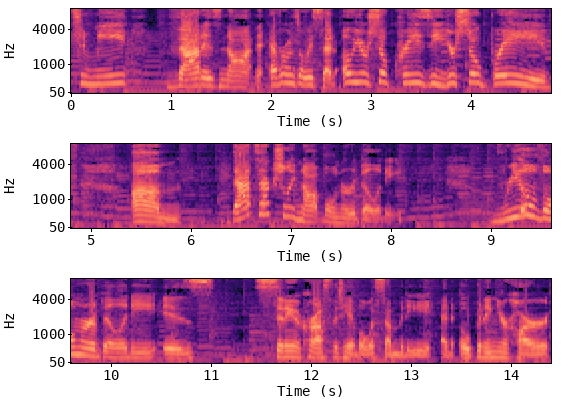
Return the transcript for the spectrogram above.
to me that is not everyone's always said oh you're so crazy you're so brave um that's actually not vulnerability real vulnerability is sitting across the table with somebody and opening your heart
